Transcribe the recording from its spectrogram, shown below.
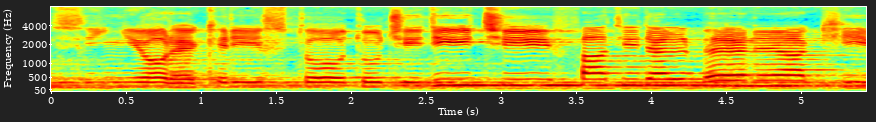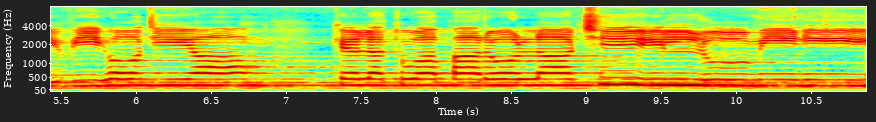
Signore Cristo, tu ci dici, fatti del bene a chi vi odia, che la tua parola ci illumini.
